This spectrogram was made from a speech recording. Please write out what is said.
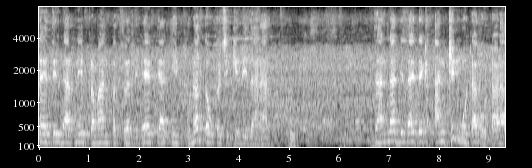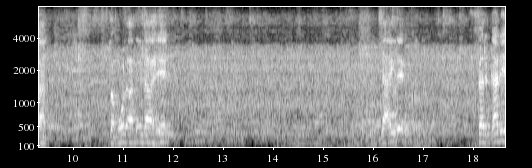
तहसीलदारने प्रमाणपत्र दिले त्याची पुन्हा चौकशी केली जाणार. जालना जिल्ह्यात एक आणखीन मोठा घोटाळा समोर आलेला आहे डायरेक्ट सरकारी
